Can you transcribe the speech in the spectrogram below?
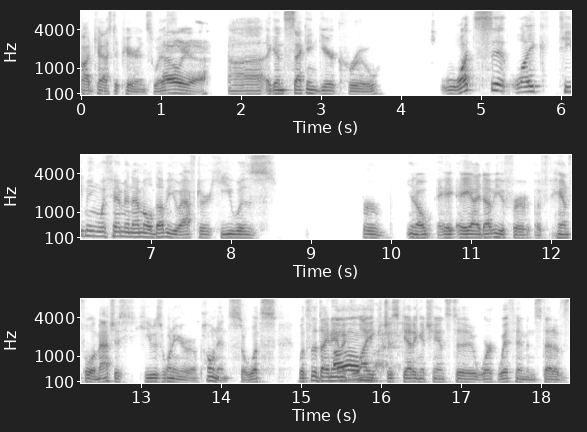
podcast appearance with, Oh yeah. uh, against Second Gear Crew. What's it like teaming with him in MLW after he was for you know A- AIW for a handful of matches? He was one of your opponents. So what's what's the dynamic Um, like just getting a chance to work with him instead of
